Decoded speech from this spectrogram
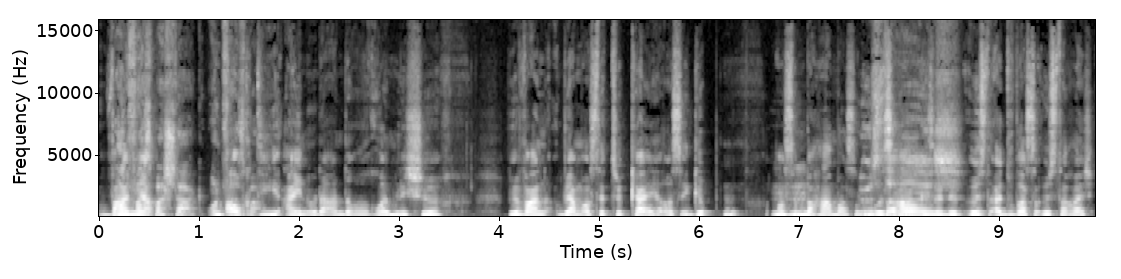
Waren ja unfassbar stark. Unfassbar. Auch die ein oder andere räumliche. Wir waren, wir haben aus der Türkei, aus Ägypten, aus den Bahamas und USA Mhm. Gesendet. Öster, du warst in Österreich.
